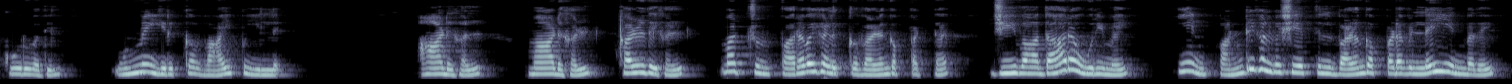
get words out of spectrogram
கூறுவதில் உண்மை இருக்க வாய்ப்பு இல்லை. ஆடுகள் மாடுகள் கழுதைகள் மற்றும் பறவைகளுக்கு வழங்கப்பட்ட ஜீவாதார உரிமை ஏன் பன்றிகள் விஷயத்தில் வழங்கப்படவில்லை என்பதை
